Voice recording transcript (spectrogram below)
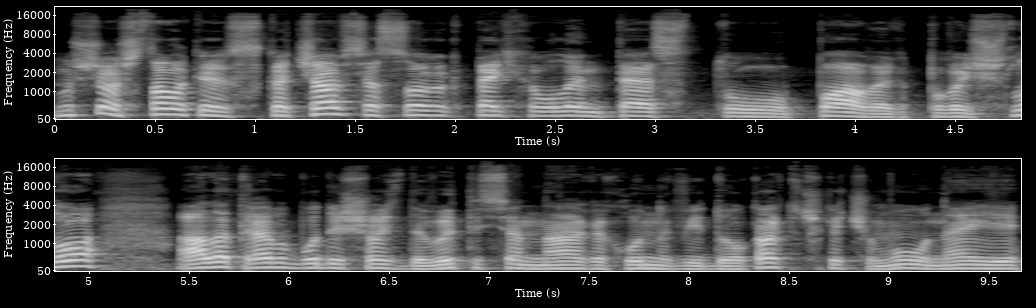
Ну що ж, сталкер скачався, 45 хвилин тесту Power пройшло, але треба буде щось дивитися на рахунок відеокарточки, чому у неї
